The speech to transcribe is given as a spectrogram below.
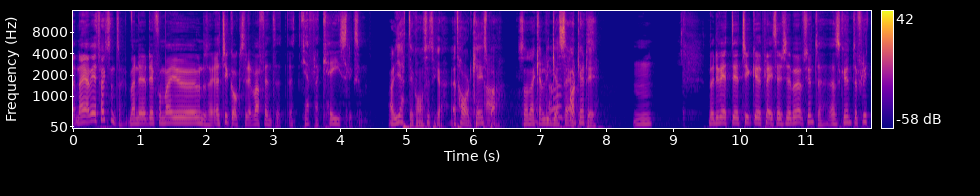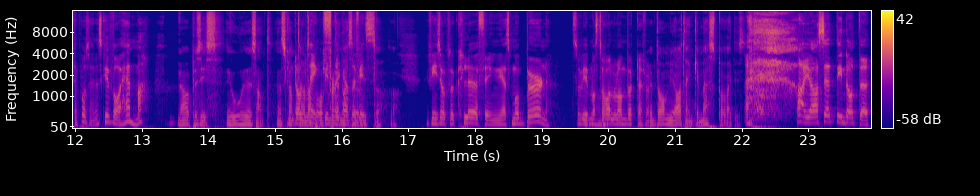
eh, nej, jag vet faktiskt inte. Men det, det får man ju undersöka. Jag tycker också det. Varför inte ett, ett jävla case liksom? Ja, det är jättekonstigt tycker jag. Ett hardcase Ja. bara. Så den kan ligga Ja, säkert i. Mm. Men du vet, det tycker Playstation det behövs ju inte. Den ska ju inte flytta på sig. Den ska ju vara hemma. Ja, precis. Jo, det är sant. Den ska inte De hålla på och flängas att det runt. finns- Och, så. Det finns också klöfingriga små burn. Som vi måste hålla dem borta Det är de jag tänker mest på faktiskt. Ja, jag har sett din dotter.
